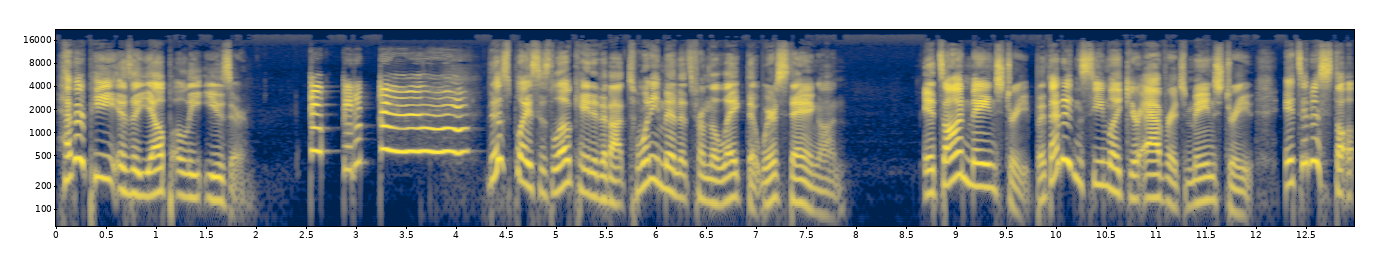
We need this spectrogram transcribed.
Heather P is a Yelp Elite user. This place is located about 20 minutes from the lake that we're staying on. It's on Main Street, but that didn't seem like your average Main Street. It's in a st-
